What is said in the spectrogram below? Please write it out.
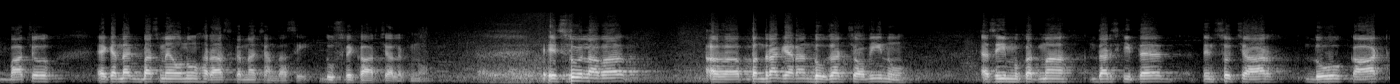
ਬਾਅਦ ਚੋਂ ਇਹ ਕਹਿੰਦਾ ਬਸ ਮੈਂ ਉਹਨੂੰ ਹਰਾਸ ਕਰਨਾ ਚਾਹੁੰਦਾ ਸੀ, ਦੂਸਰੇ ਕਾਰ ਚਾਲਕ ਨੂੰ। ਇਸ ਤੋਂ ਇਲਾਵਾ 15 11 2024 ਨੂੰ ਅਸੀਂ ਮੁਕਦਮਾ ਦਰਜ ਕੀਤਾ ਹੈ 304 261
